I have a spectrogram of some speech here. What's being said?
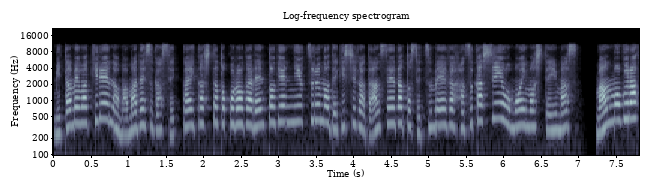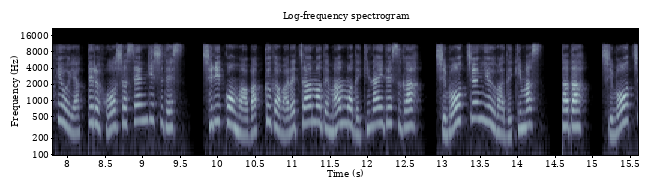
見た目は綺麗なままですが石灰化したところがレントゲンに映るので技師が男性だと説明が恥ずかしい思いもしています。マンモグラフィをやってる放射線技師です。シリコンはバッグが割れちゃうのでマンもできないですが、脂肪注入はできます。ただ、脂肪注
